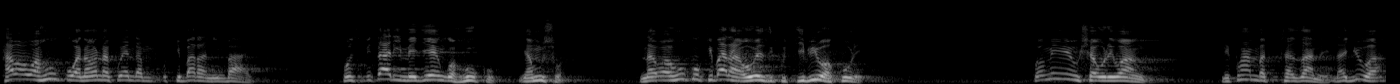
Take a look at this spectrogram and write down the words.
Hawa wa huku wanaona kwenda Kibara ni mbali, hospitali imejengwa huku Nyamshwa, na wa huku Kibara hawezi kutibiwa kule. Kwa mimi ushauri wangu ni kwamba tutazame, najua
